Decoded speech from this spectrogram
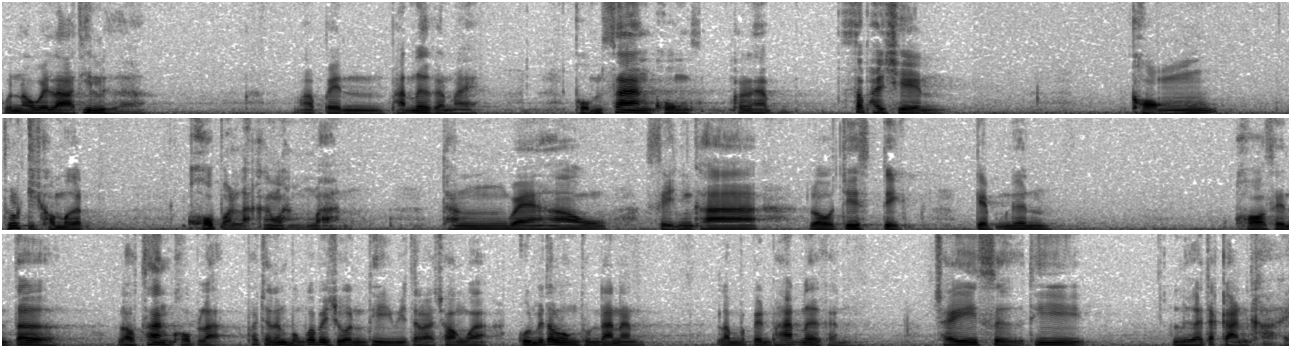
คุณเอาเวลาที่เหลือ มาเป็น partner กันไหม ผมสร้างโครงเขาเรียกนะครับ supply chain ของธุรกิจ commerce ครบหมดละข้างหลังบ้าน ทั้ง warehouse สินค้า โลจิสติก เก็บเงิน call center เราสร้างครบละเพราะฉะนั้นผมก็ไปชวนทีวีแต่ละช่องว่า คุณไม่ต้องลงทุนด้านนั้น เรามาเป็น partner กัน ใช้สื่อที่เหลือจากการขาย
